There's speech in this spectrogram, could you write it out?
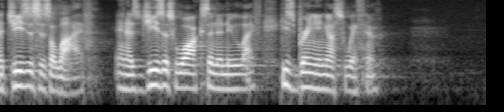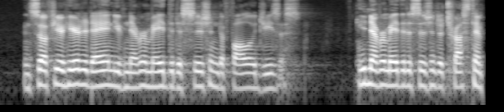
that Jesus is alive. And as Jesus walks in a new life, he's bringing us with him. And so, if you're here today and you've never made the decision to follow Jesus, you never made the decision to trust him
